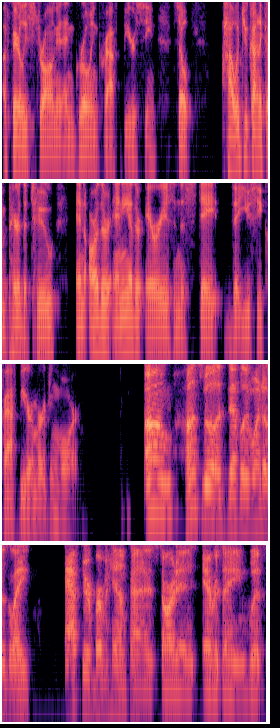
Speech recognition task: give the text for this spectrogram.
a fairly strong and, and growing craft beer scene. So, how would you kind of compare the two? And are there any other areas in the state that you see craft beer emerging more? Um, Huntsville is definitely one of those like after Birmingham kind of started everything with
